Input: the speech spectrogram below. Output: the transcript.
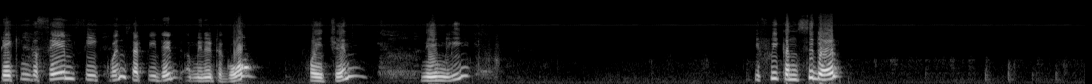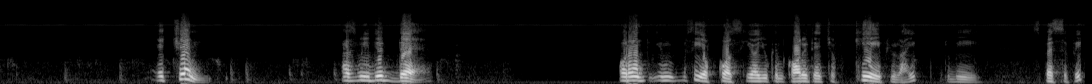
taking the same sequence that we did a minute ago Hn, namely if we consider Hn as we did there or you see of course here you can call it h of k if you like to be specific.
